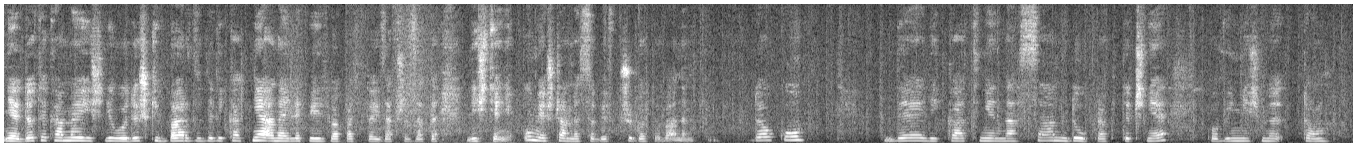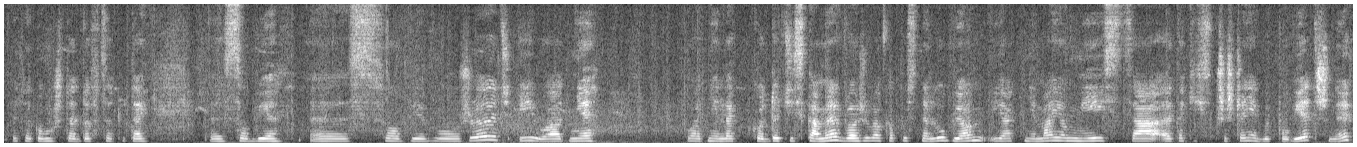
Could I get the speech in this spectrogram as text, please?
Nie, dotykamy, jeśli łodyżki bardzo delikatnie, a najlepiej złapać tutaj zawsze za te liścienie. Umieszczamy sobie w przygotowanym dołku, delikatnie na sam dół praktycznie powinniśmy tą, tego musztardowca tutaj sobie, e, sobie włożyć i ładnie ładnie lekko dociskamy. Warzywa kapustne lubią, jak nie mają miejsca, e, takich przestrzeni jakby powietrznych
